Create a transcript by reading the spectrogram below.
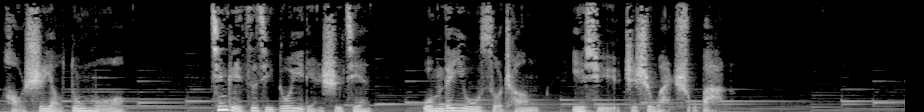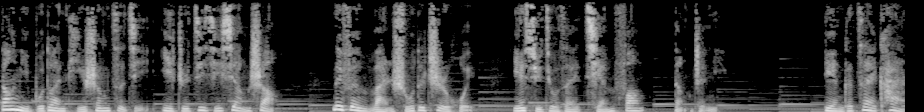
好事要多磨。”请给自己多一点时间。我们的一无所成，也许只是晚熟罢了。当你不断提升自己，一直积极向上，那份晚熟的智慧，也许就在前方等着你。点个再看，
